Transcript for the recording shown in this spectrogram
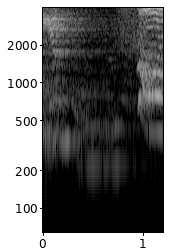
rindo. Só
